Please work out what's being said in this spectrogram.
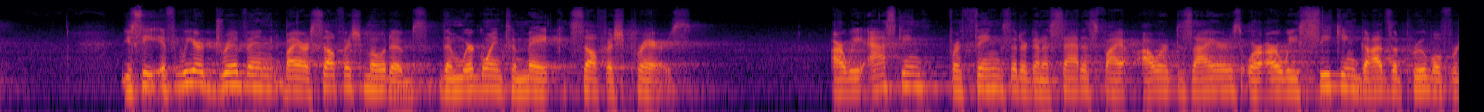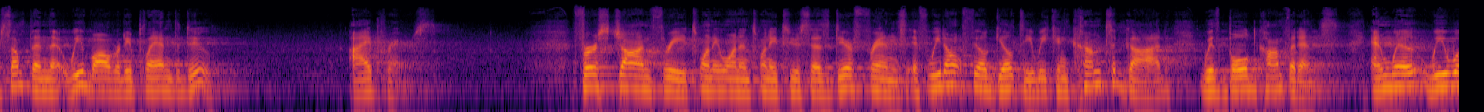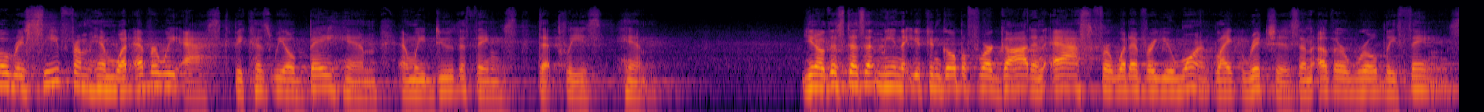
You see, if we are driven by our selfish motives, then we're going to make selfish prayers. Are we asking for things that are going to satisfy our desires, or are we seeking God's approval for something that we've already planned to do? I prayers. 1 John 3 21 and 22 says, Dear friends, if we don't feel guilty, we can come to God with bold confidence, and we'll, we will receive from Him whatever we ask because we obey Him and we do the things that please Him. You know, this doesn't mean that you can go before God and ask for whatever you want, like riches and other worldly things.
